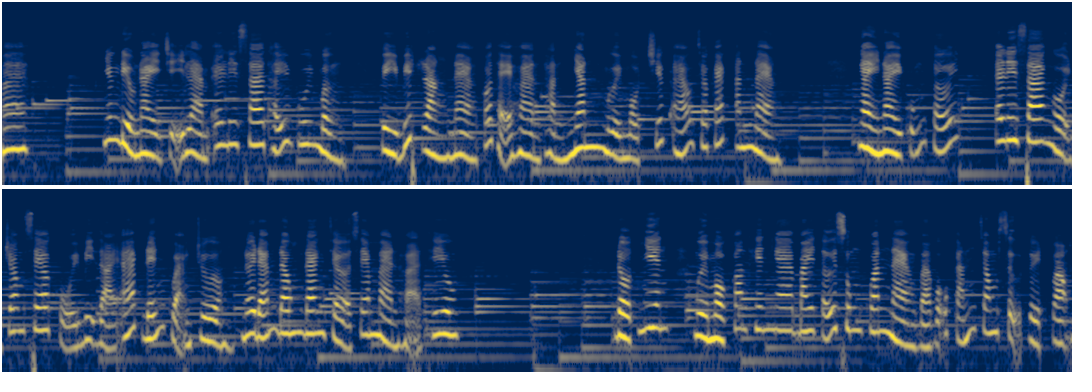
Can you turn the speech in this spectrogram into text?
ma. Nhưng điều này chỉ làm Elisa thấy vui mừng vì biết rằng nàng có thể hoàn thành nhanh 11 chiếc áo cho các anh nàng. Ngày này cũng tới, Elisa ngồi trong xe củi bị giải áp đến quảng trường, nơi đám đông đang chờ xem màn hỏa thiêu. Đột nhiên, 11 con thiên nga bay tới xung quanh nàng và vỗ cánh trong sự tuyệt vọng.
